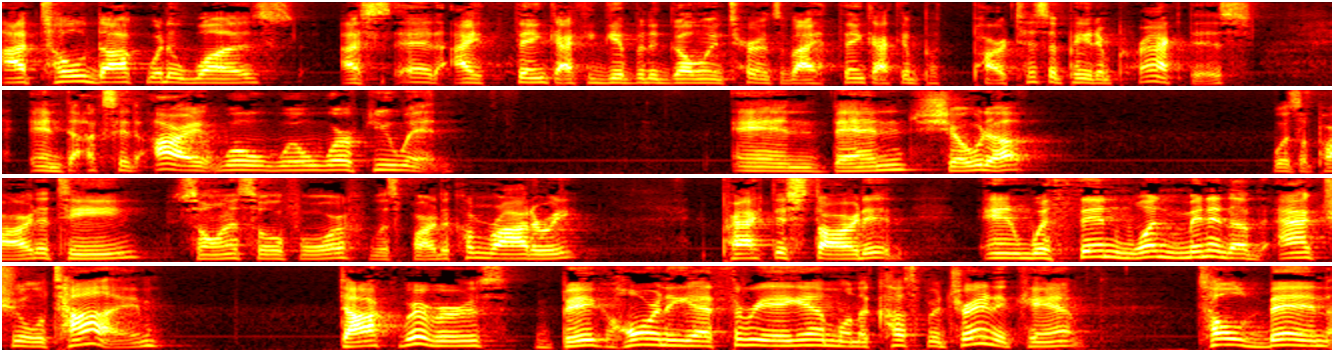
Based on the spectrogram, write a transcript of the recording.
I told Doc what it was. I said, I think I could give it a go in terms of I think I could participate in practice. And Doc said, all right, we'll, we'll work you in. And Ben showed up, was a part of the team, so on and so forth, was part of the camaraderie. Practice started. And within one minute of actual time, Doc Rivers, big horny at 3 a.m. on the cusp of training camp, told Ben,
